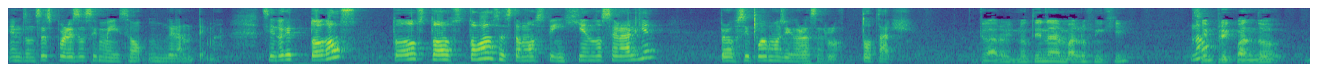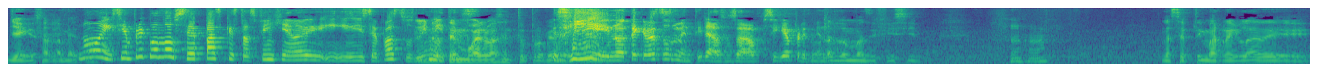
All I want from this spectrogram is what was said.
Entonces, por eso sí me hizo un gran tema. Siento que todos, todos, todos, todos estamos fingiendo ser alguien, pero sí podemos llegar a hacerlo, total. Claro, y no tiene nada de malo fingir. ¿No? Siempre y cuando llegues a la meta. No, y siempre y cuando sepas que estás fingiendo y, y- y sepas tus Y límites. no te envuelvas en tu propia Sí, mentira. no te creas tus mentiras, o sea, sigue aprendiendo. Es lo más difícil. La séptima regla de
